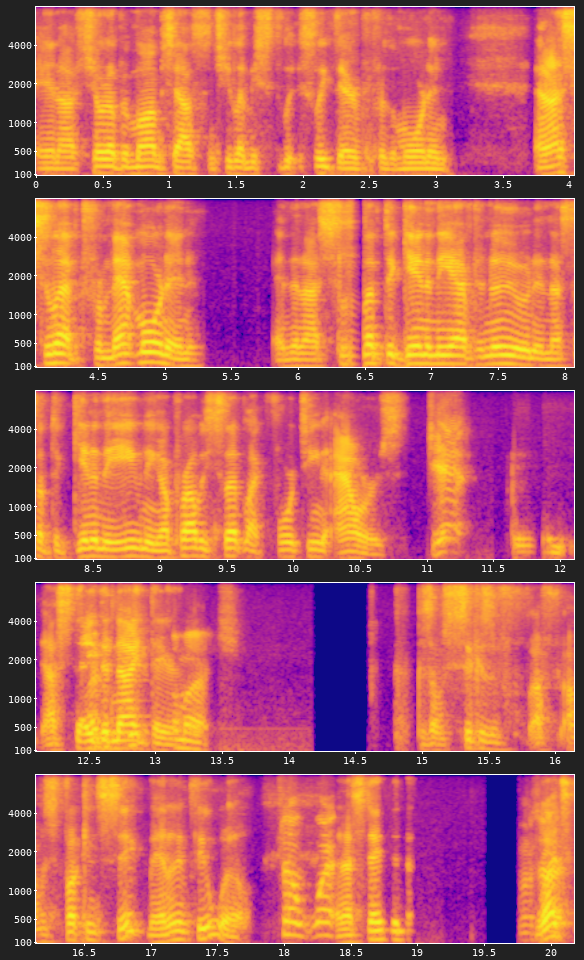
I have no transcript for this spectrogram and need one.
and I showed up at mom's house, and she let me sl- sleep there for the morning, and I slept from that morning, and then I slept again in the afternoon, and I slept again in the evening. I probably slept like fourteen hours. yeah. I stayed the night So there much. because I was sick as a, I was fucking sick, man. I didn't feel well, So what? and I stayed the I'm What?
